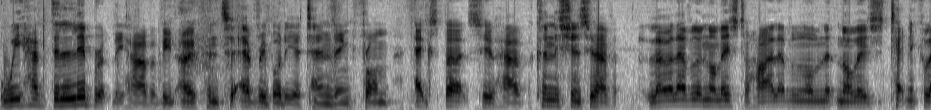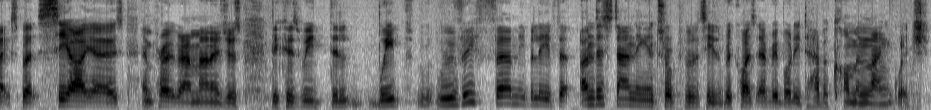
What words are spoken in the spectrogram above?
We have deliberately, however, been open to everybody attending, from experts who have, clinicians who have lower level of knowledge to higher level of knowledge, technical experts, CIOs, and program managers, because we we we very firmly believe that understanding interoperability requires everybody to have a common language,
